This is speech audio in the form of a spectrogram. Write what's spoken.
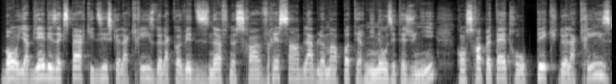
Bon, il y a bien des experts qui disent que la crise de la COVID-19 ne sera vraisemblablement pas terminée aux États-Unis, qu'on sera peut-être au pic de la crise,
